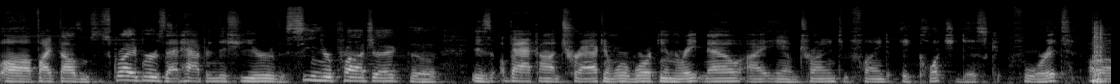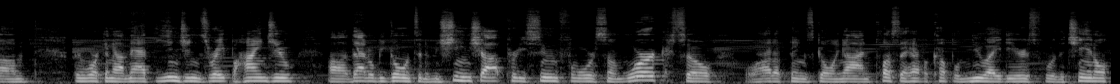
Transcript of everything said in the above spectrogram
uh, 5,000 subscribers. That happened this year. The senior project uh, is back on track, and we're working right now. I am trying to find a clutch disc for it. Um, been working on that. The engine's right behind you. Uh, that'll be going to the machine shop pretty soon for some work. So a lot of things going on. Plus I have a couple new ideas for the channel.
